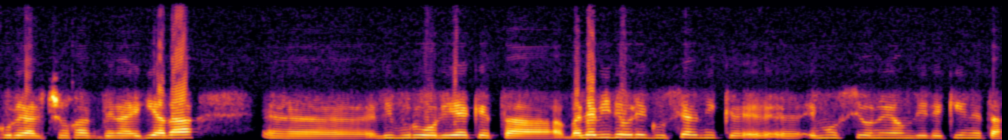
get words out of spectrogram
gure altxorrak dena egia da, e, liburu horiek eta baliabide horiek guziak nik e, emozione handirekin eta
